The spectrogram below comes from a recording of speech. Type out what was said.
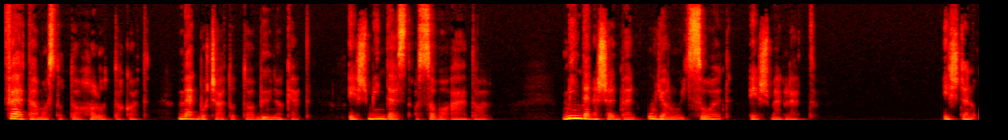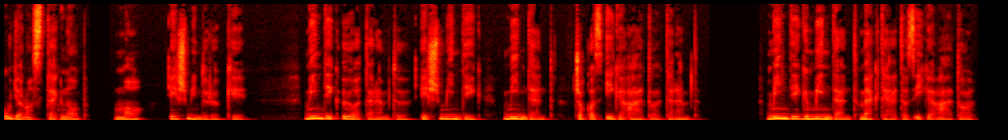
feltámasztotta a halottakat, megbocsátotta a bűnöket, és mindezt a szava által. Minden esetben ugyanúgy szólt, és meglett. Isten ugyanaz tegnap, ma és mindörökké. Mindig ő a teremtő, és mindig, mindent csak az ige által teremt. Mindig mindent megtehet az ige által,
